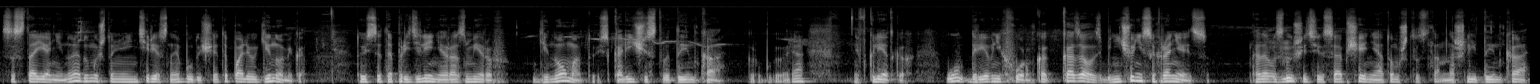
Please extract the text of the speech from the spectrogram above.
состоянии, но я думаю, что у него интересное будущее. Это палеогеномика. То есть это определение размеров генома, то есть количество ДНК, грубо говоря, в клетках у древних форм. Как казалось бы, ничего не сохраняется. Когда вы mm-hmm. слышите сообщение о том, что там нашли ДНК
